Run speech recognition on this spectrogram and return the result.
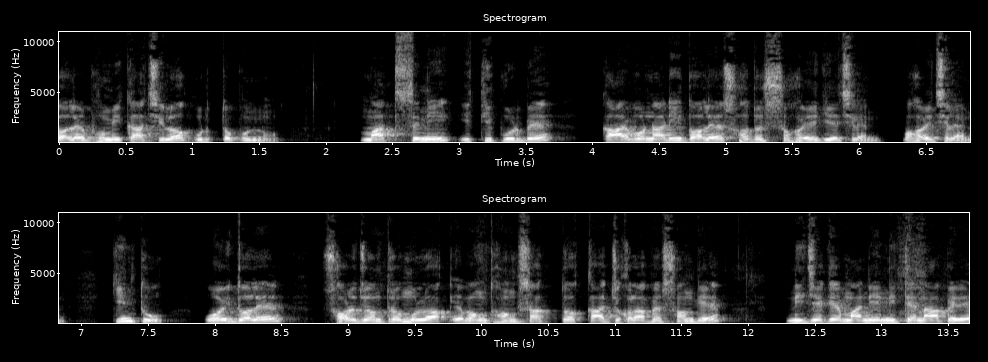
দলের ভূমিকা ছিল গুরুত্বপূর্ণ। মাৎসিনি ইতিপূর্বে কার্বনারি দলের সদস্য হয়ে গিয়েছিলেন হয়েছিলেন। কিন্তু ওই দলের ষড়যন্ত্রমূলক এবং ধ্বংসাত্মক কার্যকলাপের সঙ্গে নিজেকে মানিয়ে নিতে না পেরে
